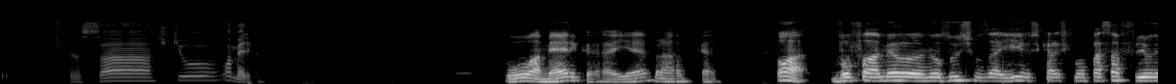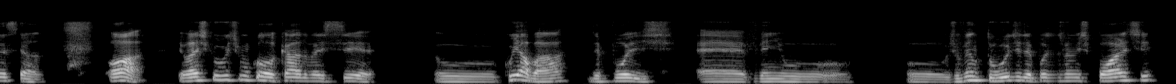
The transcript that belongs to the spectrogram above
Deixa eu pensar. Acho que o, o América. Pô, América, aí é brabo, cara. Ó, vou falar meu, meus últimos aí, os caras que vão passar frio nesse ano. Ó, eu acho que o último colocado vai ser o Cuiabá, depois é, vem o, o Juventude, depois vem o Esporte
